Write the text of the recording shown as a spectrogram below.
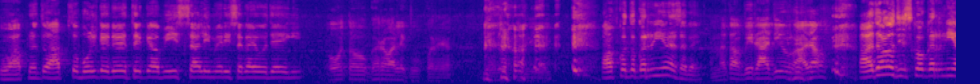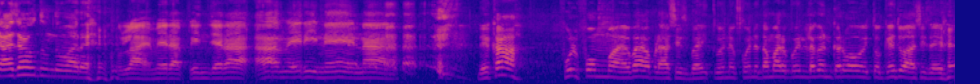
वो आपने तो आप तो बोल के गए थे कि अभी इस साल ही मेरी सगाई हो जाएगी। वो तो घर वाले के ऊपर है है। आपको तो करनी है ना सगाई मैं तो अभी राजी हूँ आ जाओ आ जाओ जिसको करनी है आ जाओ तुम तुम्हारे खुला है मेरा पिंजरा आ मेरी नैना દેખા ફૂલ ફોર્મમાં હે ભાઈ આપણે આશીષભાઈ તો એને કોઈને તમારે કોઈને લગ્ન કરવા હોય તો કહેજો આશીષ આઈને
